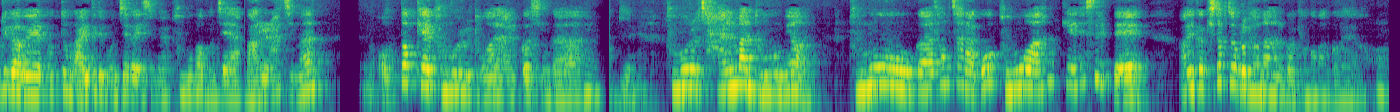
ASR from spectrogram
우리가 왜 보통 아이들이 문제가 있으면 부모가 문제야 말을 하지만 어떻게 부모를 도와야 할 것인가. 음. 부모를 잘만 도우면 부모가 성찰하고 부모와 함께 했을 때 아이가 기적적으로 변화하는 걸 경험한 거예요.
